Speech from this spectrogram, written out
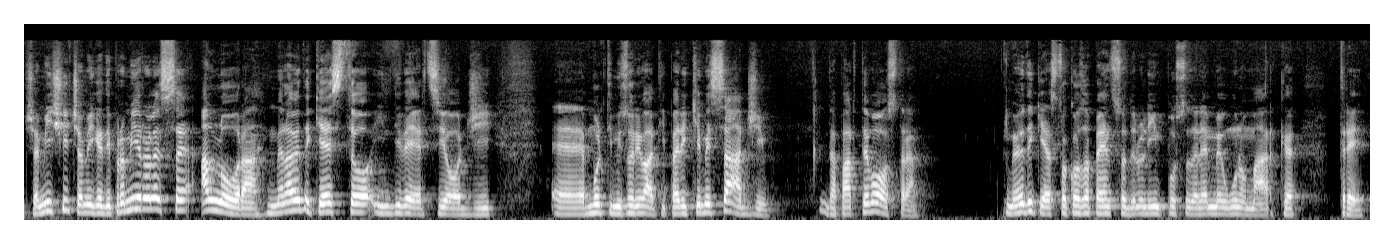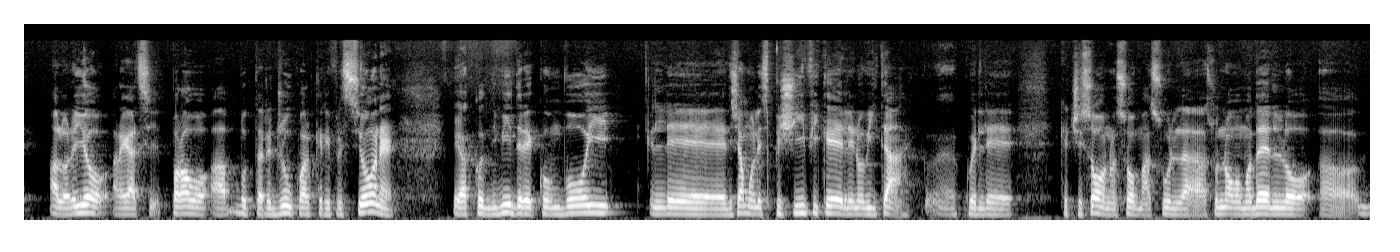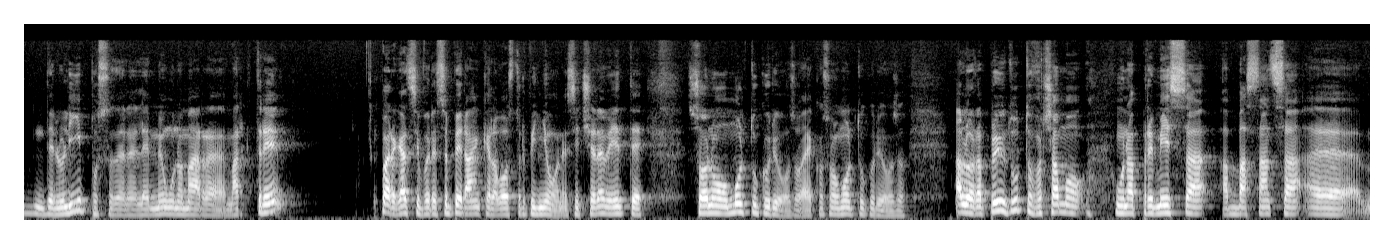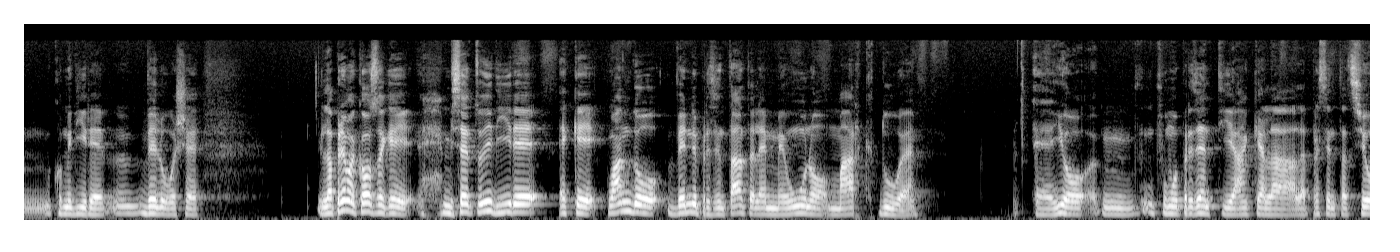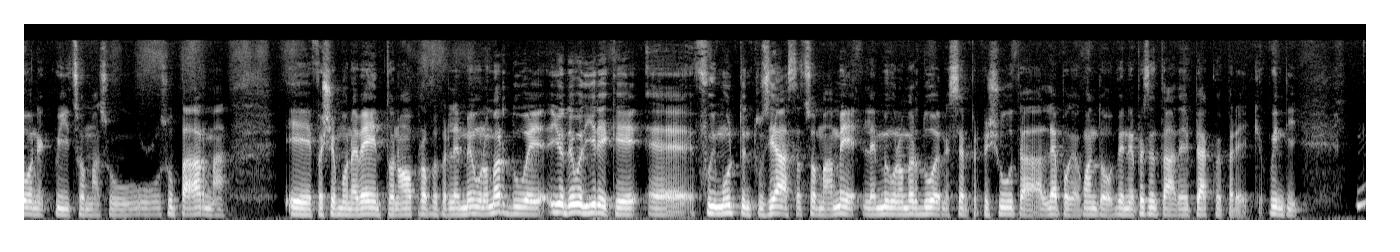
Ciao amici, ciao amiche di ProMirrorless. Allora, me l'avete chiesto in diversi oggi, eh, molti mi sono arrivati parecchi messaggi da parte vostra. Mi avete chiesto cosa penso dell'Olympus dell'M1 Mark III. Allora, io ragazzi provo a buttare giù qualche riflessione e a condividere con voi le, diciamo, le specifiche, le novità, eh, quelle che ci sono insomma sul, sul nuovo modello uh, dell'Olympus, dell'M1 Mar, Mark III. Poi ragazzi vorrei sapere anche la vostra opinione, sinceramente sono molto curioso, ecco, sono molto curioso. Allora, prima di tutto facciamo una premessa abbastanza, eh, come dire, veloce. La prima cosa che mi sento di dire è che quando venne presentata l'M1 Mark II, eh, io mh, fummo presenti anche alla, alla, presentazione qui insomma su, su Parma e facemmo un evento no, proprio per l'M1 Mark II. Io devo dire che eh, fui molto entusiasta, insomma a me l'M1 Mark II mi è sempre piaciuta all'epoca quando venne presentata, mi piacque parecchio. Quindi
